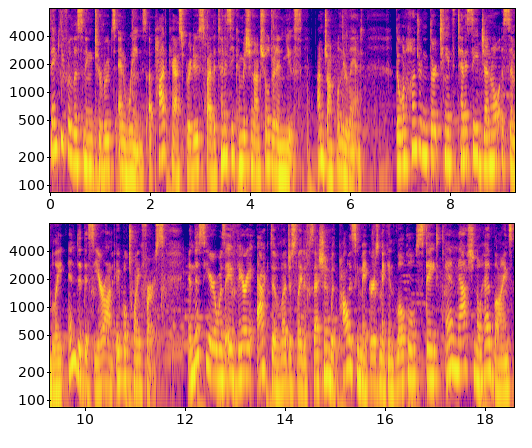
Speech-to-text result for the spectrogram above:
thank you for listening to Roots and Wings, a podcast produced by the Tennessee Commission on Children and Youth. I'm Jonquil Newland. The 113th Tennessee General Assembly ended this year on April 21st, and this year was a very active legislative session with policymakers making local, state, and national headlines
